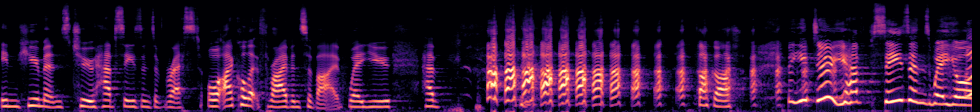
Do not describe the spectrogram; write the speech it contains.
in humans to have seasons of rest, or I call it thrive and survive, where you have fuck off. But you do. You have seasons where you're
